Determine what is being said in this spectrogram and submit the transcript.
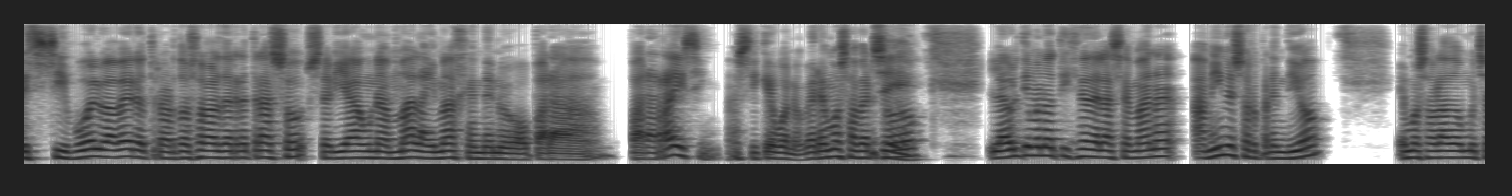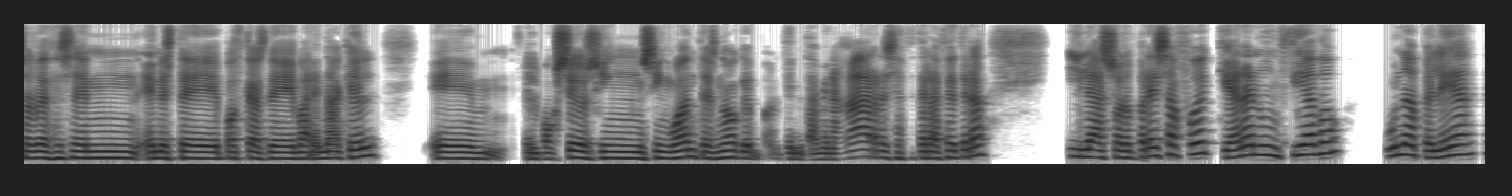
eh, si vuelve a haber otras dos horas de retraso, sería una mala imagen de nuevo para, para Rising. Así que bueno, veremos a ver todo. La última noticia de la semana a mí me sorprendió. Hemos hablado muchas veces en, este podcast de Barenakel, em, el boxeo sin, sin guantes, ¿no? que tiene también agarres, etcétera, etcétera. Y la sorpresa fue que han anunciado una pelea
